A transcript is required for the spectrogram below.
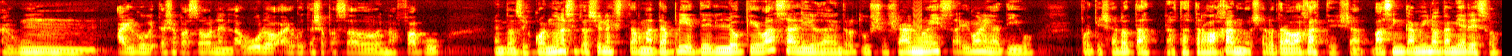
algún algo que te haya pasado en el laburo, algo que te haya pasado en la facu. Entonces, cuando una situación externa te apriete, lo que va a salir de adentro tuyo ya no es algo negativo, porque ya lo, estás trabajando, ya lo trabajaste, ya vas en camino a cambiar eso.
